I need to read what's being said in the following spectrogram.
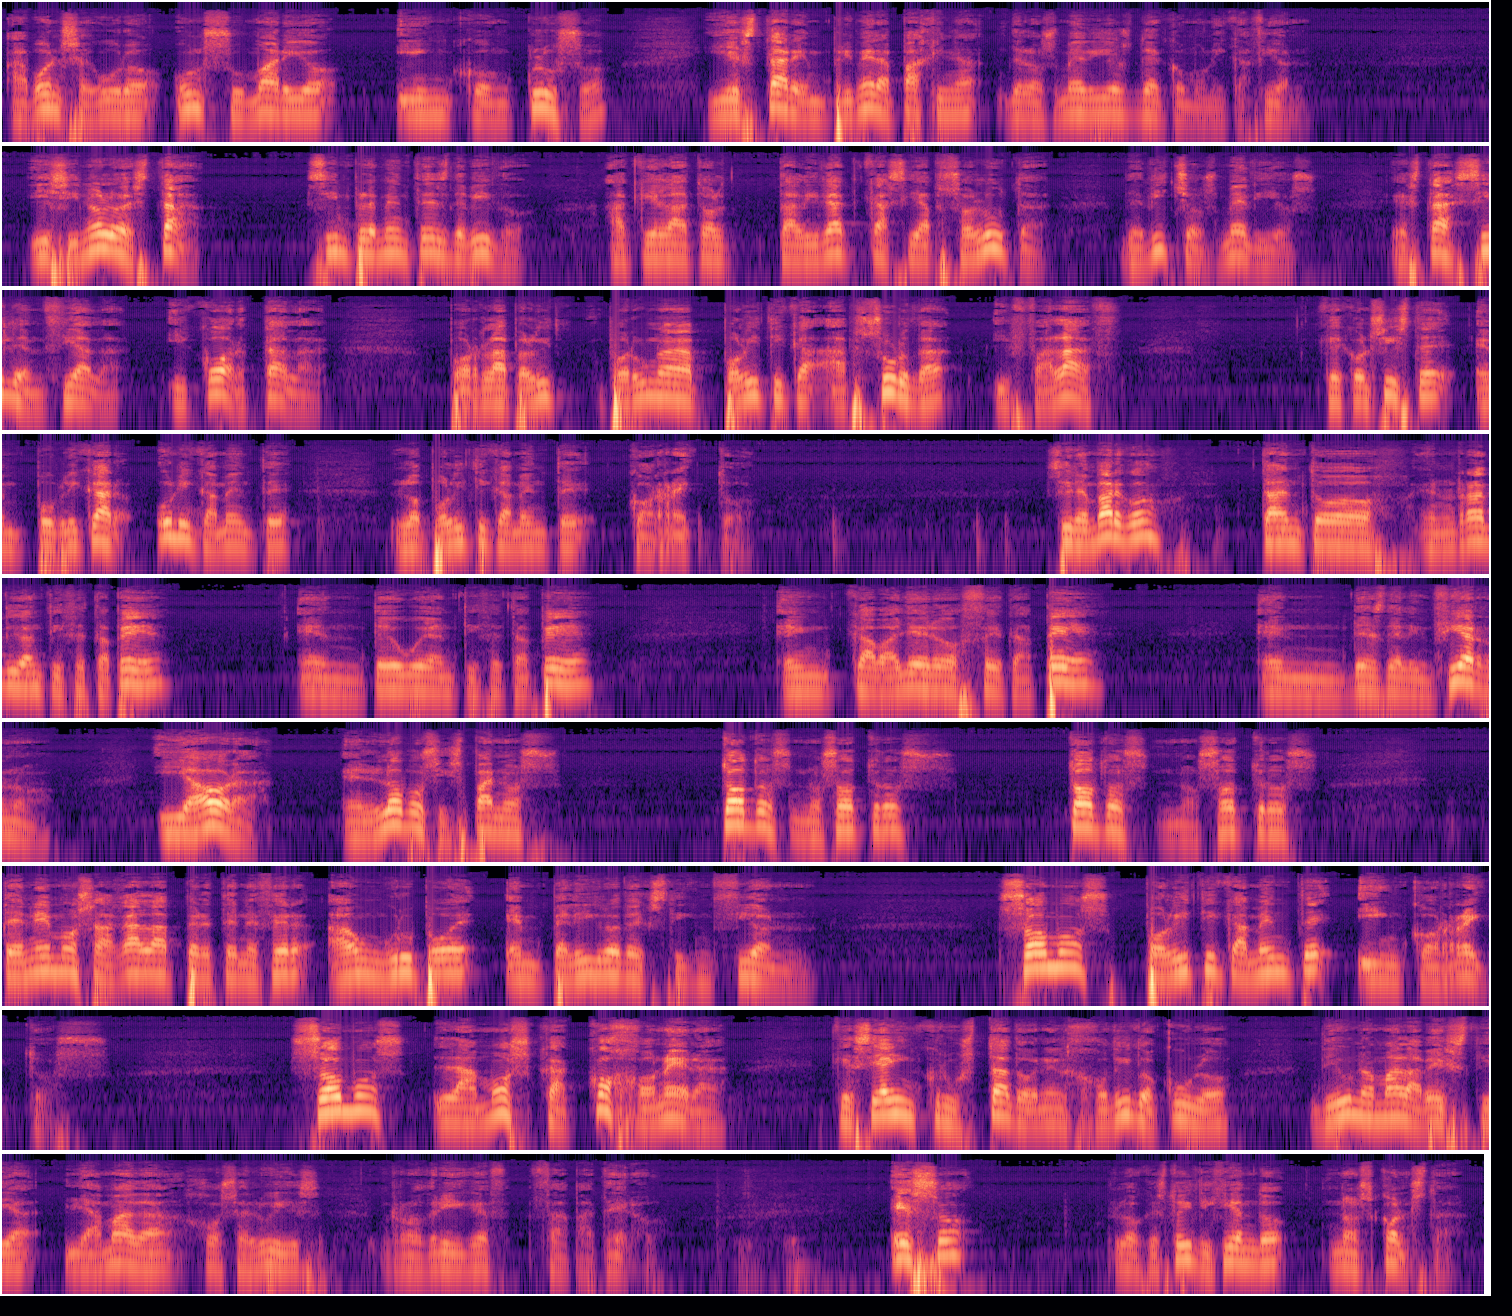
a buen seguro un sumario inconcluso y estar en primera página de los medios de comunicación. Y si no lo está, simplemente es debido a que la totalidad casi absoluta de dichos medios está silenciada y coartada por, la por una política absurda y falaz que consiste en publicar únicamente lo políticamente correcto. Sin embargo, tanto en Radio Anti-ZP, en TV Anti-ZP, en Caballero ZP, en Desde el Infierno y ahora en Lobos Hispanos, todos nosotros, todos nosotros, tenemos a gala pertenecer a un grupo en peligro de extinción. Somos políticamente incorrectos. Somos la mosca cojonera que se ha incrustado en el jodido culo de una mala bestia llamada José Luis Rodríguez Zapatero. Eso, lo que estoy diciendo, nos consta.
